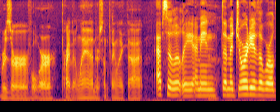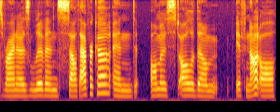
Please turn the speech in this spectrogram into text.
reserve or private land or something like that. Absolutely. I mean, the majority of the world's rhinos live in South Africa, and almost all of them, if not all,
